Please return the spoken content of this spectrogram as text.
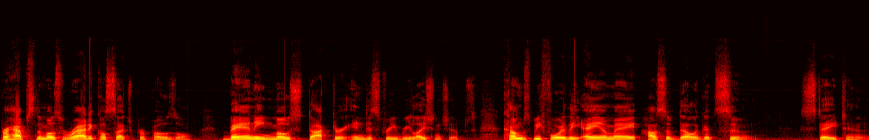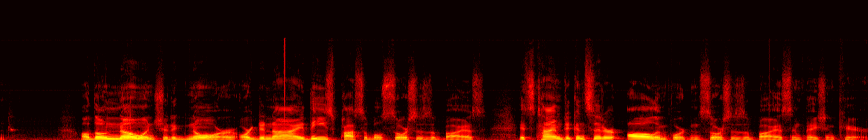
Perhaps the most radical such proposal, banning most doctor industry relationships, comes before the AMA House of Delegates soon. Stay tuned. Although no one should ignore or deny these possible sources of bias, it's time to consider all important sources of bias in patient care.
